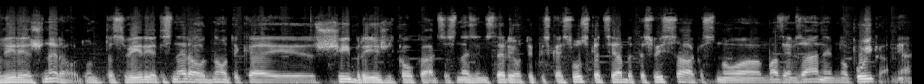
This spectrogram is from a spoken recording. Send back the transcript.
vīrieši neraud. Un tas vīrietis neraud nav tikai šī brīža kaut kāds, nezinu, stereotipiskais uzskats, jā, bet tas viss sākas no maziem zēniem, no puikām. Jā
